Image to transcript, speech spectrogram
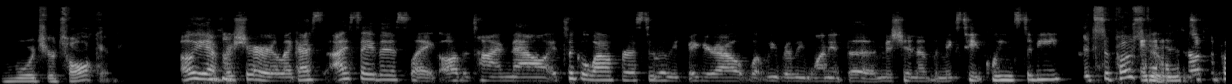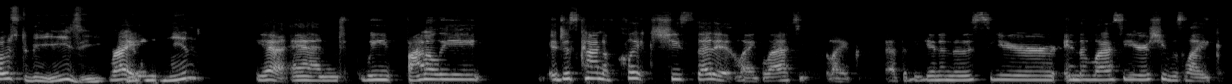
what you're talking Oh yeah, for sure. Like I, I say this like all the time now. It took a while for us to really figure out what we really wanted the mission of the mixtape queens to be. it's supposed to And- it's not supposed to be easy Right. you know I mean? Yeah, and we finally, it just kind of clicked. She said it like last, like at the beginning of this year, end of last year. She was like,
